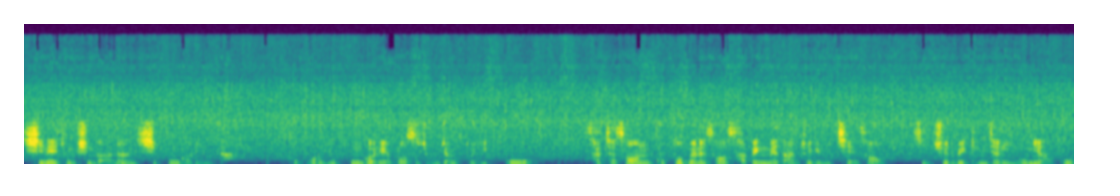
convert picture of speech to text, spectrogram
시내 중심가는 10분 거리입니다. 도보로 6분 거리의 버스 정류장도 있고 4차선 국도변에서 400m 안쪽에 위치해서 진출입이 굉장히 용이하고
